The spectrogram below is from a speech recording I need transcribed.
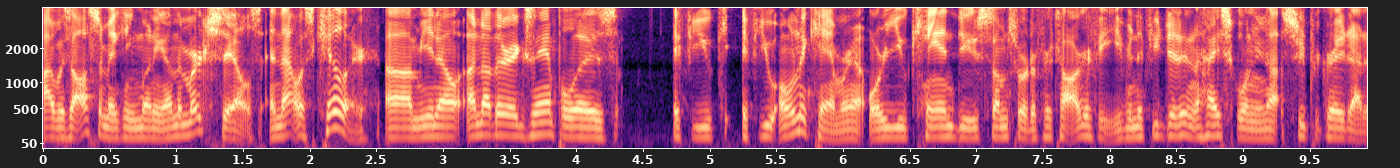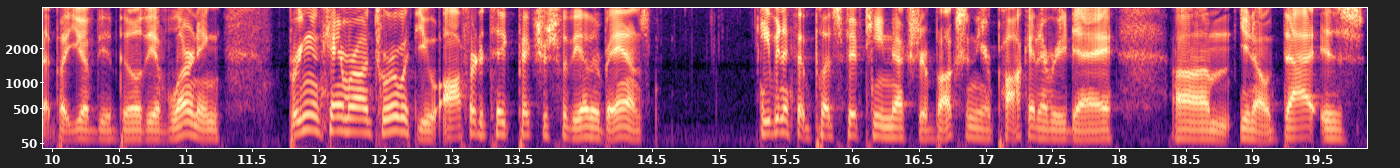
I was also making money on the merch sales, and that was killer. Um, you know, another example is if you if you own a camera or you can do some sort of photography, even if you did it in high school and you're not super great at it, but you have the ability of learning, bring a camera on tour with you. Offer to take pictures for the other bands. Even if it puts 15 extra bucks in your pocket every day, um, you know, that is,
